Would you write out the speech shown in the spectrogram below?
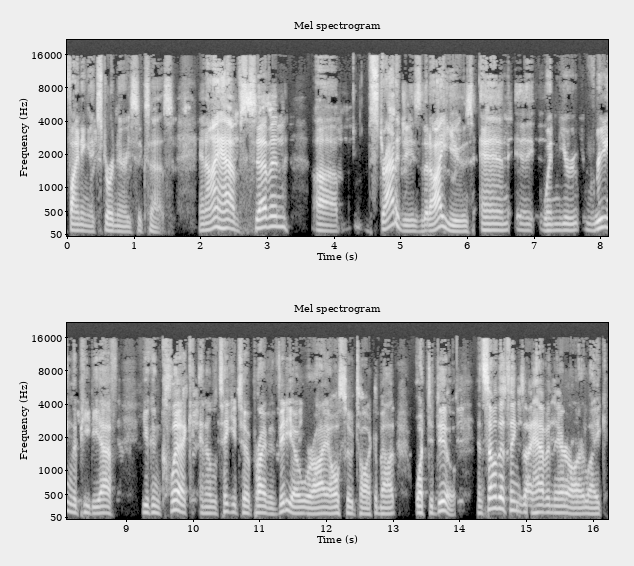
finding extraordinary success. And I have seven uh, strategies that I use. And it, when you're reading the PDF, you can click and it'll take you to a private video where I also talk about what to do. And some of the things I have in there are like,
